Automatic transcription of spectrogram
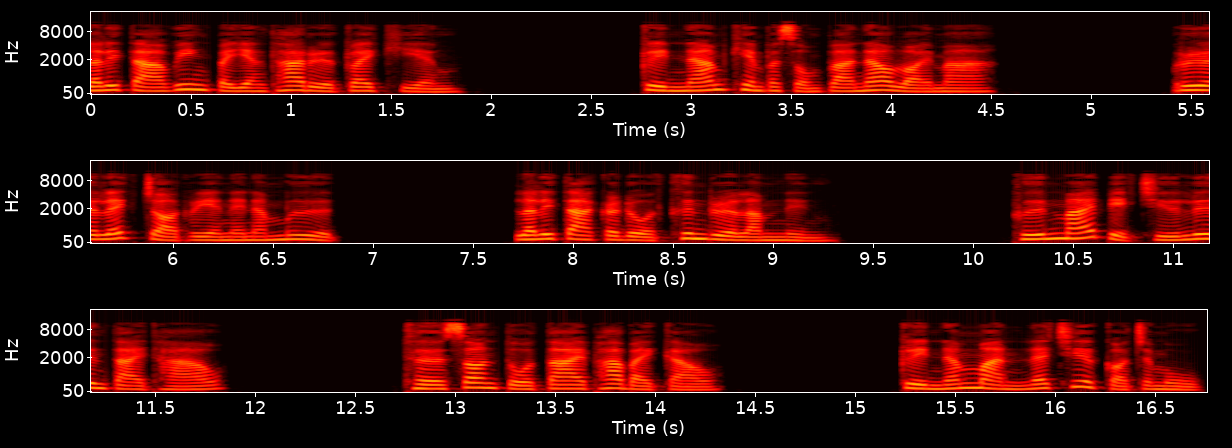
ลลิตาวิ่งไปยังท่าเรือใกล้เคียง กลิ่นน้ำเค็มผสมปลาเน่าลอยมา เรือเล็กจอดเรียงในน้ำมืดลลิตากระโดดขึ้นเรือลำหนึ่ง พื้นไม้เปียกชื้นลื่นใต้เท้า เธอซ่อนตัวใต้ผ้าใบเก่ากลิ่นน้ำมันและเชือกเกาะจมูก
